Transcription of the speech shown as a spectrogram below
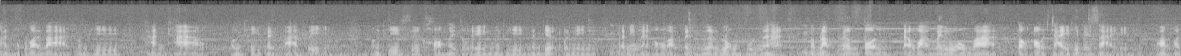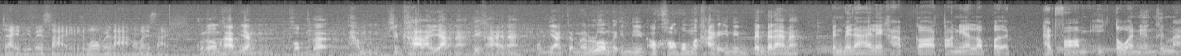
1,600 บาท บางทีทานข้าว บางทีไปปาร์ตี้ บางทีซื้อของให้ตัวเองบางทีมันเยอะกว่านี้อืมแต่นี่หมายความว่าเป็นเงินลงทุนนะฮะอืมสำหรับเริ่มต้น แต่ว่าไม่รวมว่าต้องเอาใจที่ไปใส่ ความเข้าใจที่ไปใส่ หรือว่าเวลาเข้าไปใส่ คุณโอมครับอย่างผมก็ทำสินค้าหลายอย่างนะที่ขายนะ ผมอยากจะมาร่วมกับอินดินเอาของผมมาขายกับอินดินเป็นไปได้ไหม เป็นไปได้เลยครับ ก็ตอนนี้เราเปิดแพลตฟอร์มอีกตัวหนึ่งขึ้นมา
